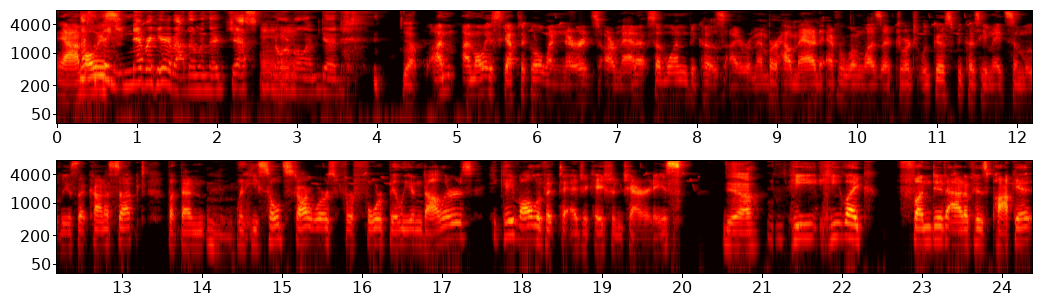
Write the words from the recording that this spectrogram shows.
Yeah, I'm That's always the thing. You never hear about them when they're just Mhm. normal and good. Yep. I'm I'm always skeptical when nerds are mad at someone because I remember how mad everyone was at George Lucas because he made some movies that kind of sucked, but then Mm. when he sold Star Wars for 4 billion dollars, he gave all of it to education charities. Yeah. He he like funded out of his pocket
